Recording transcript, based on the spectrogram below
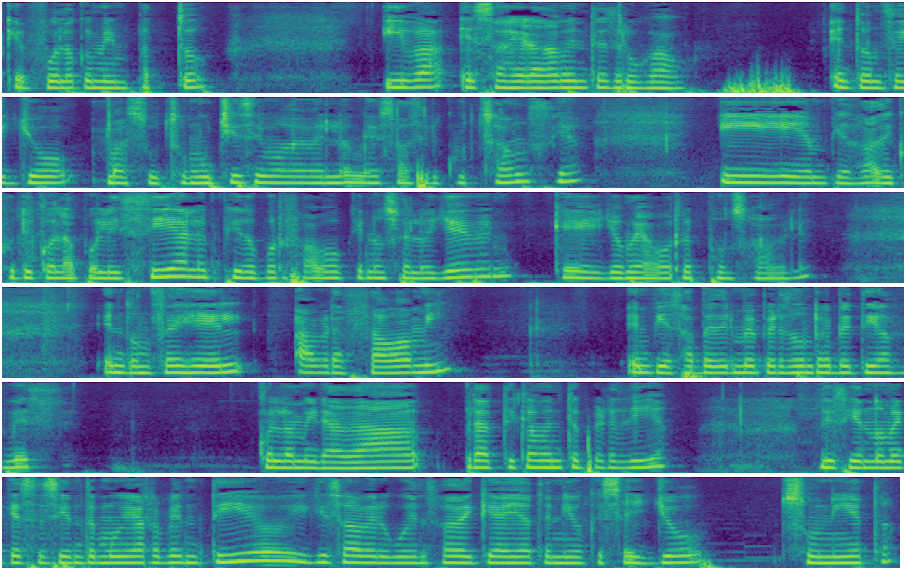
que fue lo que me impactó, iba exageradamente drogado. Entonces yo me asusto muchísimo de verlo en esas circunstancias y empiezo a discutir con la policía, les pido por favor que no se lo lleven, que yo me hago responsable. Entonces él, abrazado a mí, empieza a pedirme perdón repetidas veces, con la mirada prácticamente perdida, diciéndome que se siente muy arrepentido y que se avergüenza de que haya tenido que ser yo, su nieta,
